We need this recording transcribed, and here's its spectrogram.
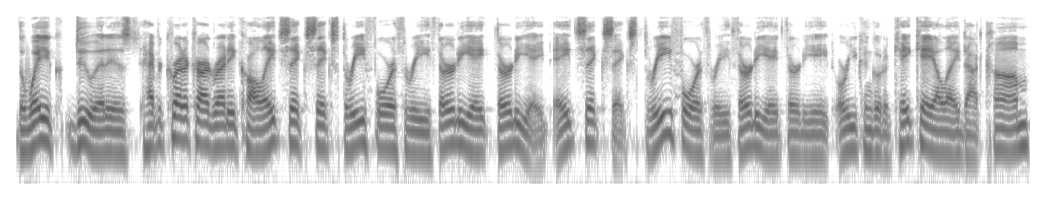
The way you do it is have your credit card ready. Call 866 343 3838. 866 343 3838. Or you can go to kkla.com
